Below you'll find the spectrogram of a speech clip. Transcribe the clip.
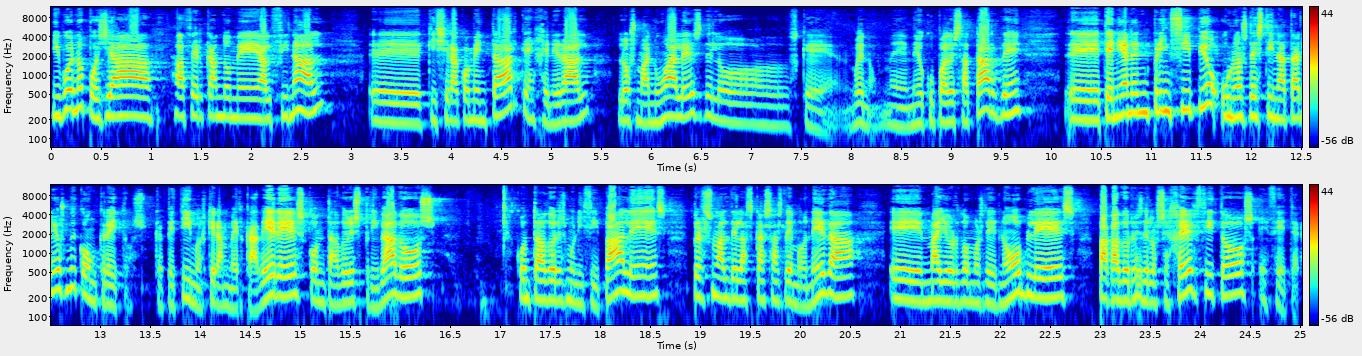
Y bueno, pues ya acercándome al final, eh, quisiera comentar que en general los manuales de los que bueno, me, he ocupado esta tarde eh, tenían en principio unos destinatarios muy concretos. Repetimos que eran mercaderes, contadores privados, contadores municipales, personal de las casas de moneda, eh, mayordomos de nobles, pagadores de los ejércitos, etc.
